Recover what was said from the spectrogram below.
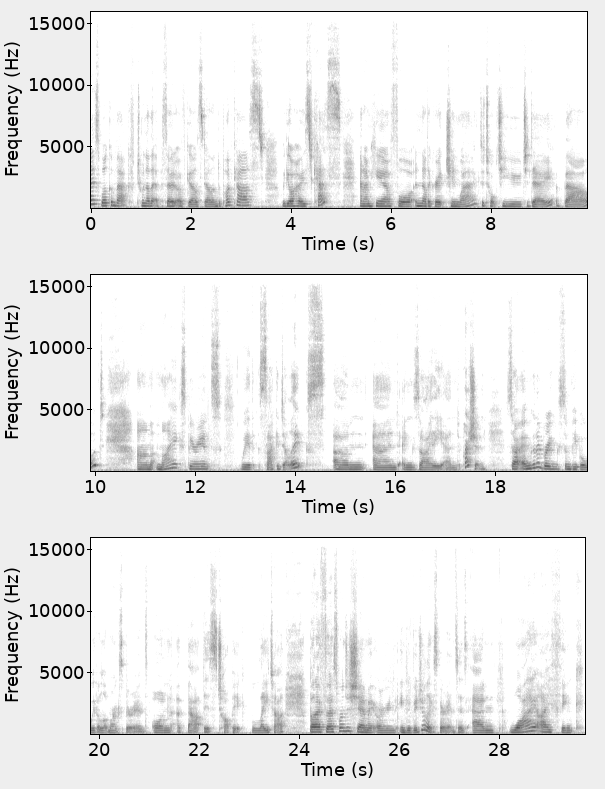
Guys, welcome back to another episode of Girls Down Under podcast with your host, Cass. And I'm here for another great chin wag to talk to you today about um, my experience with psychedelics um, and anxiety and depression. So I'm going to bring some people with a lot more experience on about this topic later. But I first want to share my own individual experiences and why I think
